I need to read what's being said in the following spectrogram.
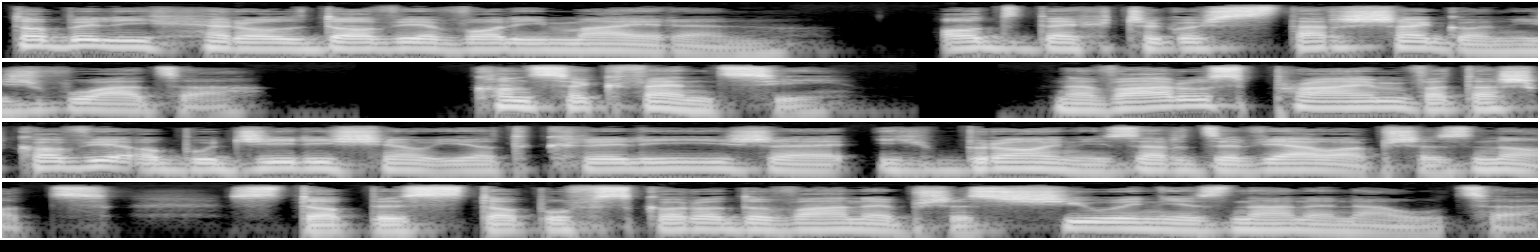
To byli heroldowie woli Myren, oddech czegoś starszego niż władza, konsekwencji. Navarus Prime wataszkowie obudzili się i odkryli, że ich broń zardzewiała przez noc, stopy stopów skorodowane przez siły nieznane nauce.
